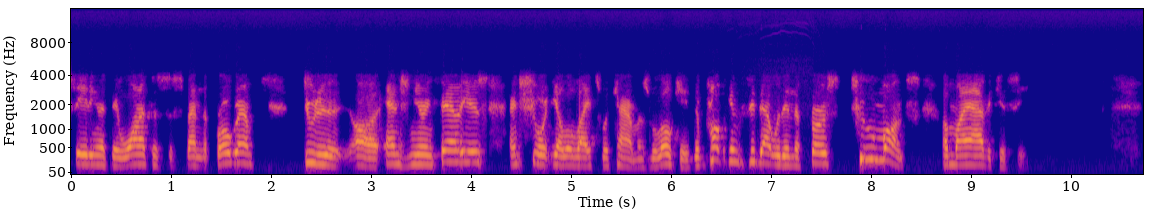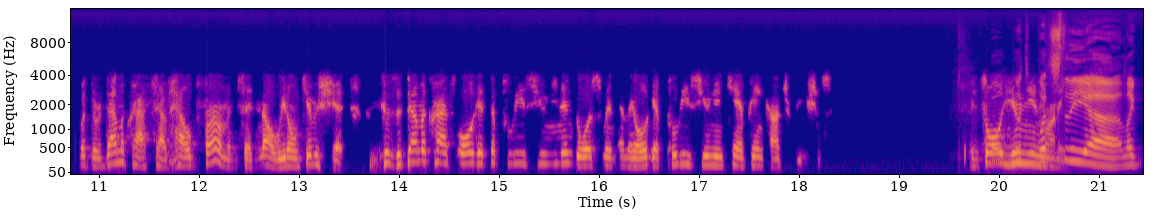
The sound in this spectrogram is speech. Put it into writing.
stating that they wanted to suspend the program due to uh, engineering failures and short yellow lights where cameras were located. The Republicans did that within the first two months of my advocacy. But the Democrats have held firm and said, no, we don't give a shit. Because the Democrats all get the police union endorsement and they all get police union campaign contributions. It's all well, union what's, what's the uh, like?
